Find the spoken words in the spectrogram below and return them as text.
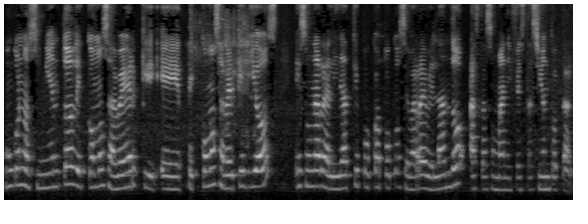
un conocimiento de cómo saber que, eh, de cómo saber que Dios es una realidad que poco a poco se va revelando hasta su manifestación total.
